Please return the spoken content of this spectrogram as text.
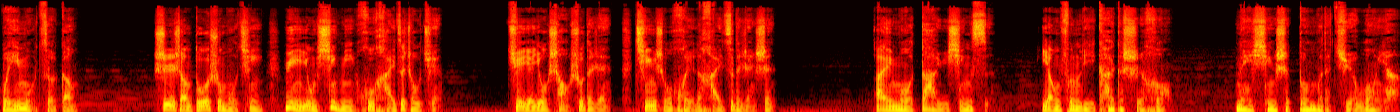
为母则刚。”世上多数母亲愿意用性命护孩子周全，却也有少数的人亲手毁了孩子的人生。哀莫大于心死。杨凤离开的时候，内心是多么的绝望呀！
